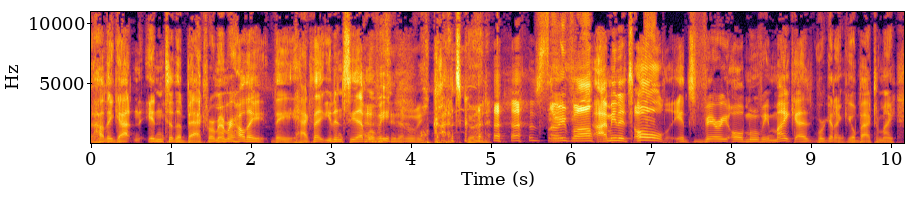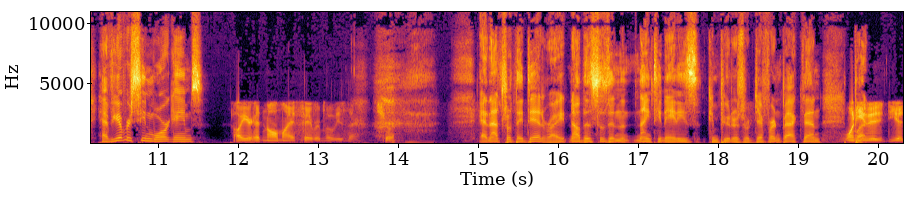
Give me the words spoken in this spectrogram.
How they got into the back door. Remember how they, they hacked that? You didn't see that I haven't movie? seen that movie. Oh, God, it's good. I'm sorry, Paul. I mean, it's old. It's very old movie. Mike, uh, we're going to go back to Mike. Have you ever seen War Games? Oh, you're hitting all my favorite movies there. Sure. And that's what they did, right? Now, this is in the 1980s. Computers were different back then. When but- you, you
